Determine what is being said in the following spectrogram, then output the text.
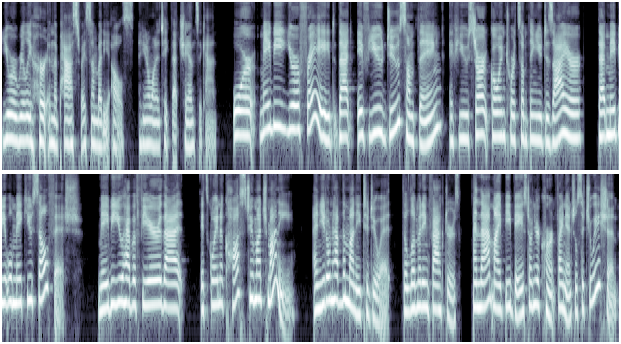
you were really hurt in the past by somebody else and you don't want to take that chance again. Or maybe you're afraid that if you do something, if you start going towards something you desire, that maybe it will make you selfish. Maybe you have a fear that it's going to cost too much money and you don't have the money to do it, the limiting factors. And that might be based on your current financial situation.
